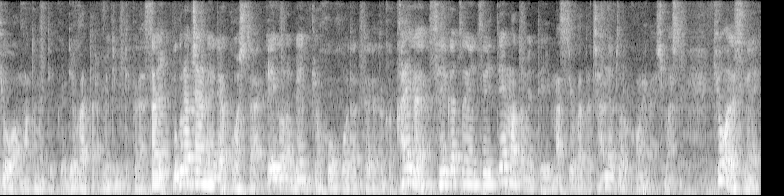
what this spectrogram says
今日はまとめていくんでよかったら見てみてください。僕のチャンネルではこうした英語の勉強方法だったりだとか海外の生活についてまとめています。よかったらチャンネル登録お願いします。今日はですね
